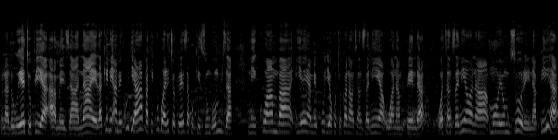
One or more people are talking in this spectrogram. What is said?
tuna ndugu yetu pia amezaa naye, lakini amekuja hapa. Kikubwa alichokiweza kukizungumza ni kwamba yeye amekuja kutokana na Watanzania wanampenda, Watanzania wana moyo mzuri, na pia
